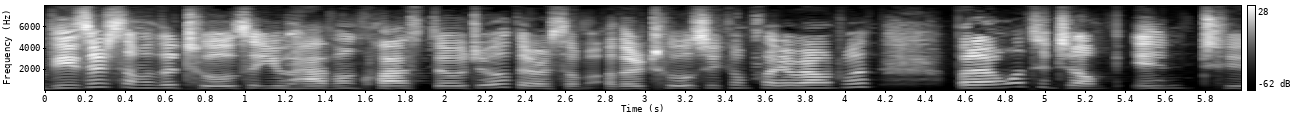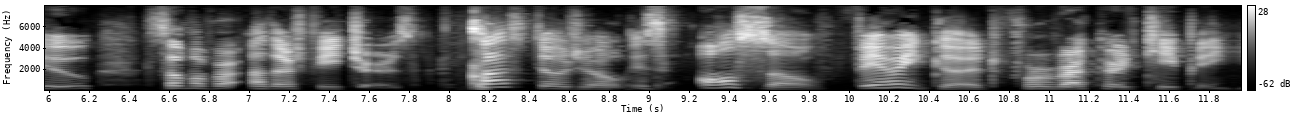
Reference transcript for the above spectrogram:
These are some of the tools that you have on Class Dojo. There are some other tools you can play around with, but I want to jump into some of our other features. Class Dojo is also very good for record keeping.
